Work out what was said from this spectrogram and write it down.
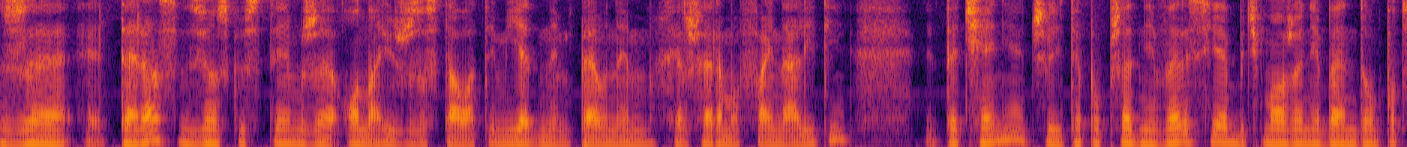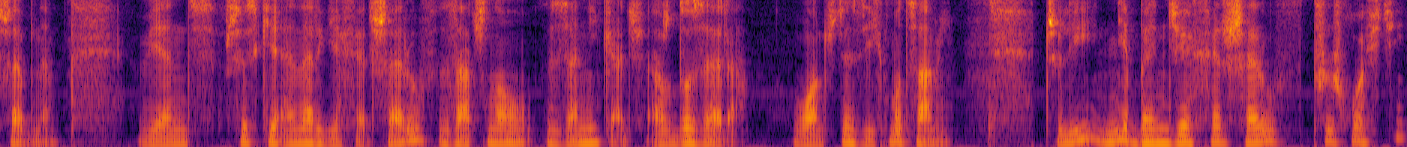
że teraz, w związku z tym, że ona już została tym jednym pełnym Hersherem of Finality, te cienie, czyli te poprzednie wersje, być może nie będą potrzebne. Więc wszystkie energie Hersherów zaczną zanikać aż do zera, łącznie z ich mocami. Czyli nie będzie Hersherów w przyszłości,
